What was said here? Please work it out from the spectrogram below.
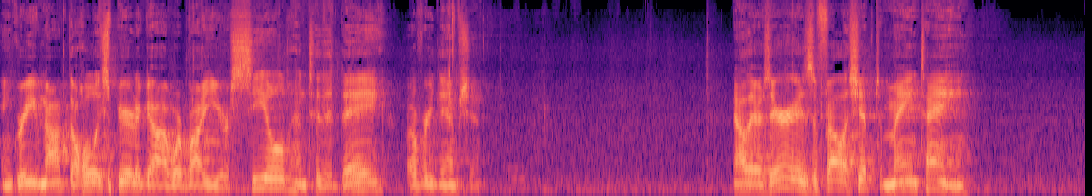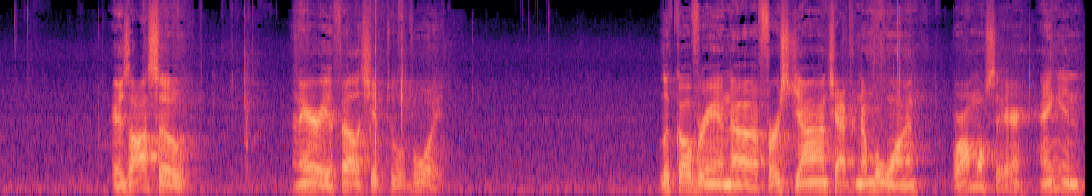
And grieve not the Holy Spirit of God, whereby you are sealed unto the day of redemption. Now, there's areas of fellowship to maintain. There's also an area of fellowship to avoid. Look over in uh, 1 John chapter number 1. We're almost there. Hang in.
